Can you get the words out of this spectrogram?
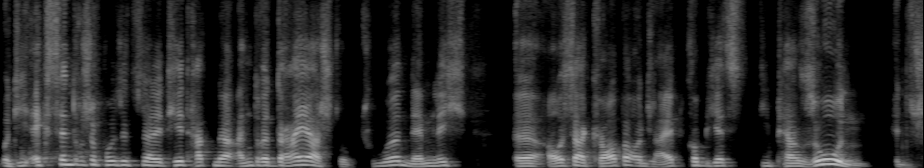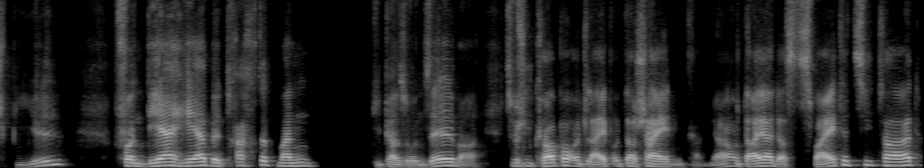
Und die exzentrische Positionalität hat eine andere Dreierstruktur, nämlich äh, außer Körper und Leib kommt jetzt die Person ins Spiel. Von der her betrachtet man die Person selber zwischen Körper und Leib unterscheiden kann. Ja? Und daher das zweite Zitat,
